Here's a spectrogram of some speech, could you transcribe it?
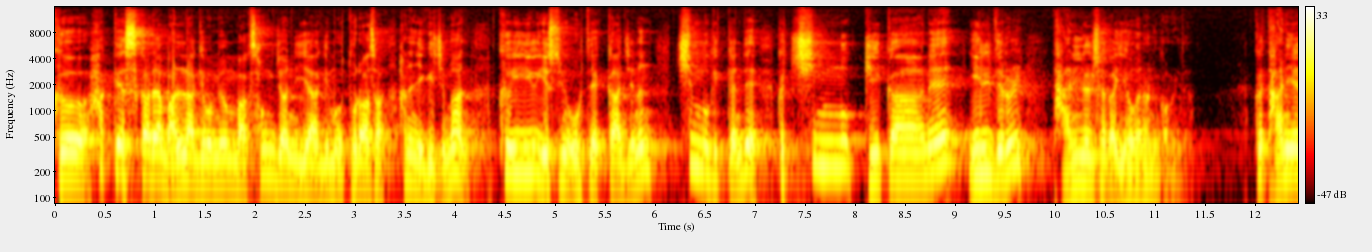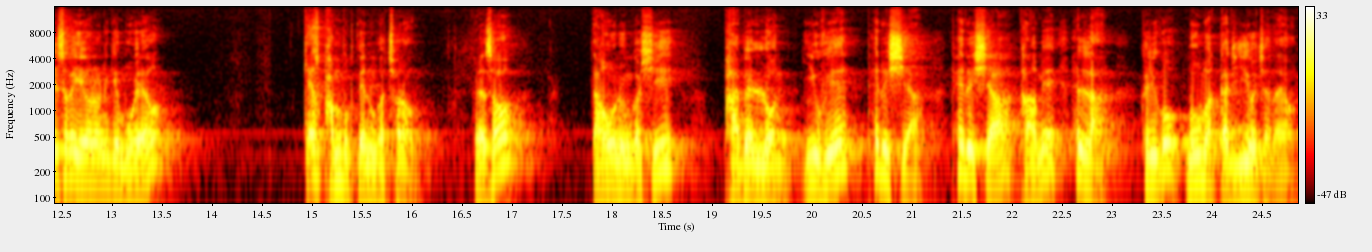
그 학계 스가랴 말라기 보면 막 성전 이야기 뭐 돌아서 하는 얘기지만 그 이후 예수님 올 때까지는 침묵 기간인데 그 침묵 기간의 일들을 다니엘서가 예언하는 겁니다. 그 다니엘서가 예언하는 게 뭐예요? 계속 반복되는 것처럼. 그래서 나오는 것이 바벨론 이후에 페르시아, 페르시아 다음에 헬라 그리고 로마까지 이어잖아요.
